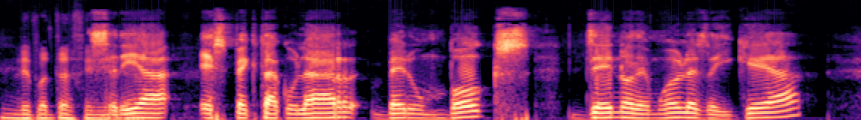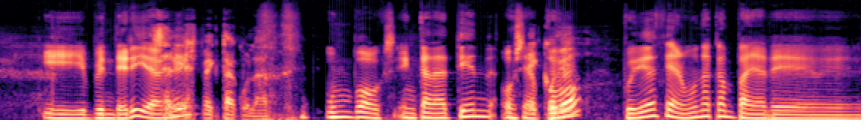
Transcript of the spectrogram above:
de patrocinar. Sería espectacular ver un box lleno de muebles de IKEA. Y vendería, Sería ¿eh? espectacular. un box en cada tienda. O sea, ¿cómo? Podría hacer una campaña de,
